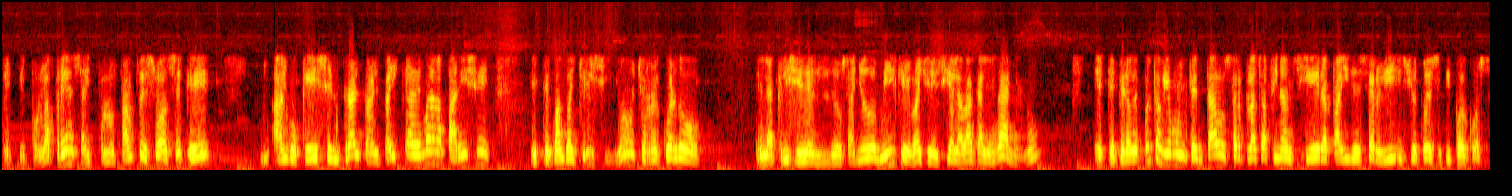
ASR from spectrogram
este, por la prensa, y por lo tanto eso hace que algo que es central para el país, que además aparece este, cuando hay crisis. ¿no? Yo recuerdo en la crisis de los años 2000 que Valle decía la vaca les gana, ¿no? Este, pero después que habíamos intentado ser plaza financiera, país de servicio, todo ese tipo de cosas.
